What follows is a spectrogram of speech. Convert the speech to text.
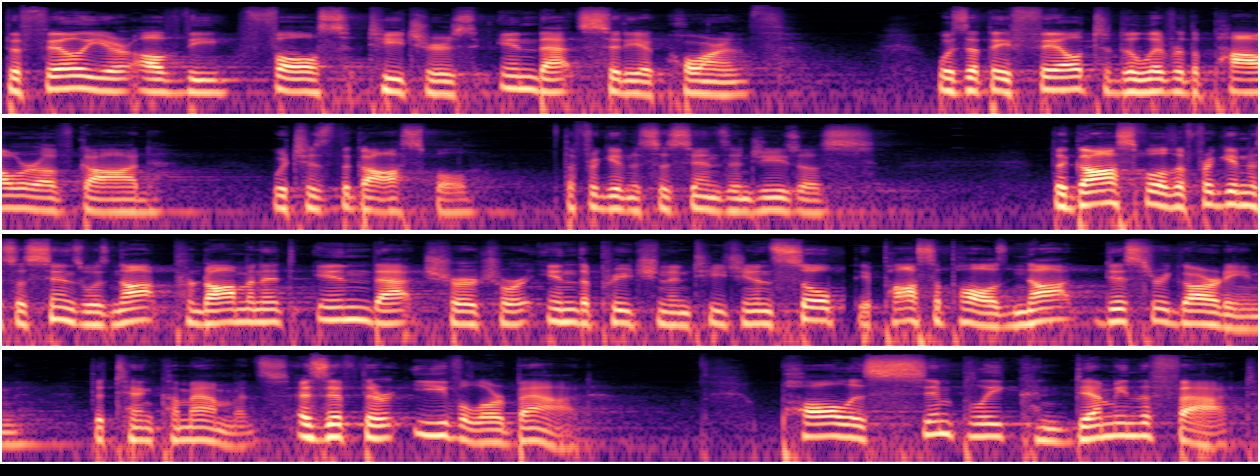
The failure of the false teachers in that city of Corinth was that they failed to deliver the power of God, which is the gospel, the forgiveness of sins in Jesus. The gospel of the forgiveness of sins was not predominant in that church or in the preaching and teaching. And so the Apostle Paul is not disregarding the Ten Commandments as if they're evil or bad. Paul is simply condemning the fact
